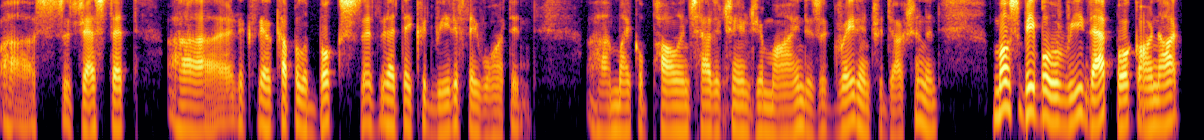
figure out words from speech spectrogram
uh, suggest that uh, there are a couple of books that, that, they could read if they wanted. Uh, Michael Pollan's How to Change Your Mind is a great introduction. And most people who read that book are not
